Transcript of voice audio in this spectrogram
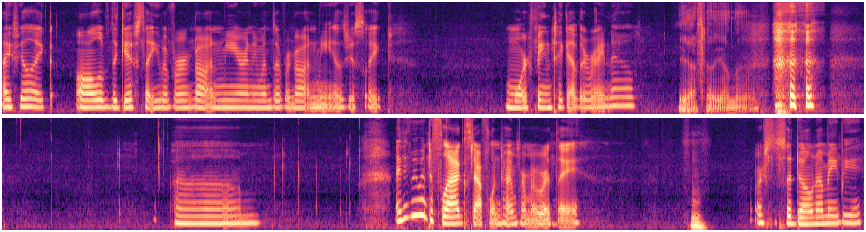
I feel like all of the gifts that you've ever gotten me or anyone's ever gotten me is just like morphing together right now. Yeah, I feel you on that. Um, I think we went to Flagstaff one time for my birthday, Hmm. or Sedona maybe.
